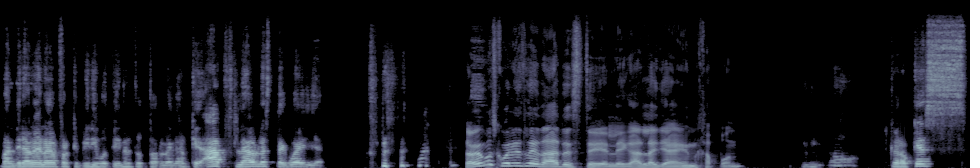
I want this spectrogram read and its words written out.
valdría verga porque mínimo tiene el tutor legal que, ah, pues le habla a este güey ya. ¿Sabemos cuál es la edad este, legal allá en Japón? No, creo que es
